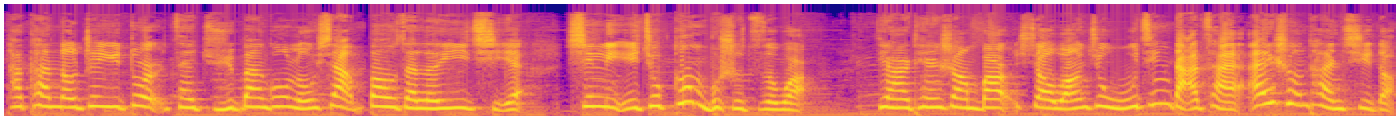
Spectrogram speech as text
他看到这一对儿在局办公楼下抱在了一起，心里就更不是滋味儿。”第二天上班，小王就无精打采、唉声叹气的。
